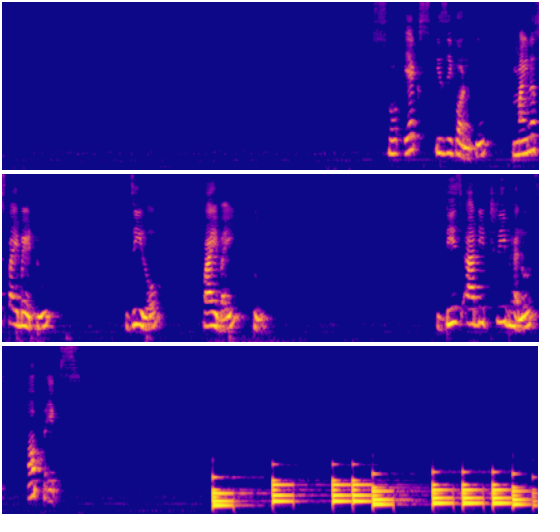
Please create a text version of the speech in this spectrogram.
So x is equal to minus pi by 2, 0, pi by 2. These are the three values of x.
